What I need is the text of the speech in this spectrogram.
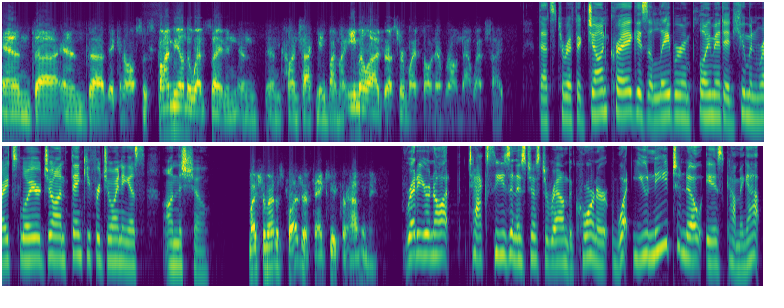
And uh, and uh, they can also find me on the website and, and, and contact me by my email address or my phone number on that website. That's terrific. John Craig is a labor, employment, and human rights lawyer. John, thank you for joining us on the show. My tremendous pleasure. Thank you for having me. Ready or not, tax season is just around the corner. What you need to know is coming up.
